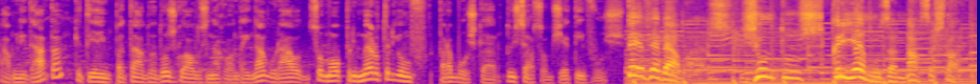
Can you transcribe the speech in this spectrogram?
A Omnidata, que tinha empatado a dois golos na ronda inaugural, somou o primeiro triunfo para a busca dos seus objetivos. TV Belas. Juntos criamos a nossa história.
